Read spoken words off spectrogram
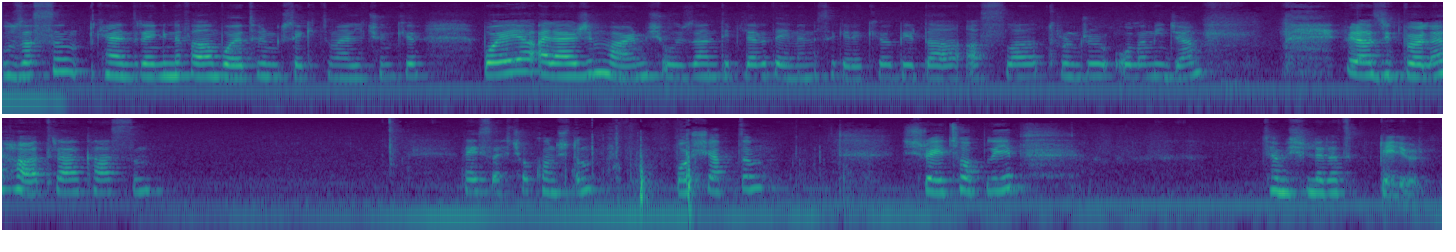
uzasın kendi rengini falan boyatırım yüksek ihtimalle çünkü boyaya alerjim varmış o yüzden diplere değmemesi gerekiyor. Bir daha asla turuncu olamayacağım. Birazcık böyle hatıra kalsın. Neyse çok konuştum. Boş yaptım. Şurayı toplayıp çamaşırları atıp geliyorum.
